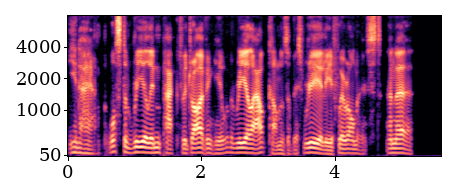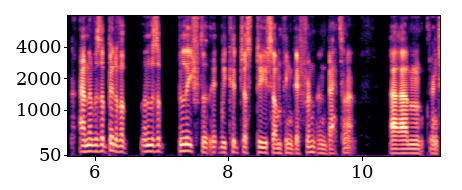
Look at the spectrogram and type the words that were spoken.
you know, what's the real impact we're driving here? What are the real outcomes of this, really, if we're honest? And uh, and there was a bit of a there was a belief that we could just do something different and better, um, and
